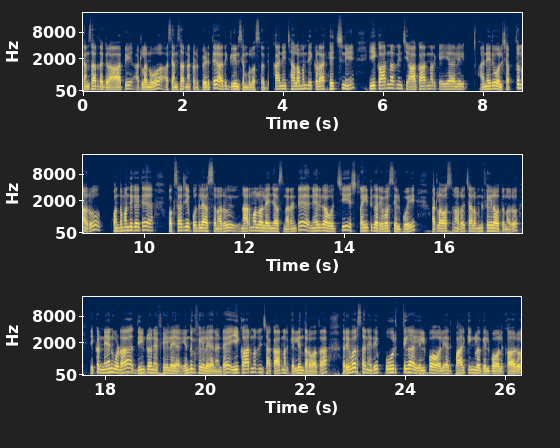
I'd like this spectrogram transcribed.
సెన్సార్ దగ్గర ఆపి అట్లా నువ్వు ఆ సెన్సార్ని అక్కడ పెడితే అది గ్రీన్ సింబల్ వస్తుంది. కానీ చాలామంది ఇక్కడ హెచ్ని ఈ కార్నర్ నుంచి ఆ కార్నర్కి వేయాలి. అనేది వాళ్ళు చెప్తున్నారు. కొంతమందికి అయితే ఒకసారి చెప్పి వదిలేస్తున్నారు. నార్మల్ వాళ్ళు ఏం చేస్తున్నారంటే నేరుగా వచ్చి స్ట్రైట్గా రివర్స్ వెళ్ళిపోయి అట్లా వస్తున్నారు. చాలామంది ఫెయిల్ అవుతున్నారు. ఇక్కడ నేను కూడా దీంట్లోనే ఫెయిల్ అయ్యా. ఎందుకు ఫెయిల్ అయ్యానంటే ఈ కార్నర్ నుంచి ఆ కార్నర్కి వెళ్ళిన తర్వాత రివర్స్ అనేది పూర్తిగా వెళ్ళిపోవాలి. అది పార్కింగ్లోకి వెళ్ళిపోవాలి కారు.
